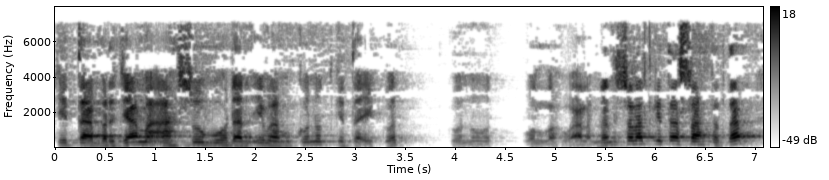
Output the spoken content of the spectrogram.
kita berjamaah subuh dan imam kunut, kita ikut kunut. Wallahu alam. Dan salat kita sah tetap,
